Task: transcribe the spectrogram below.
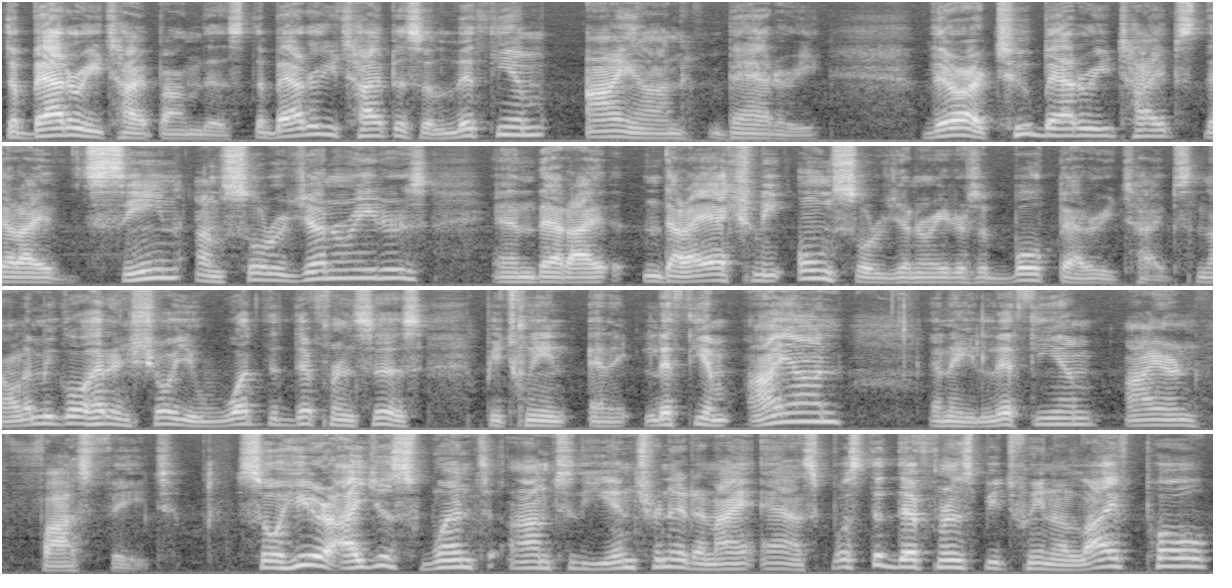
The battery type on this. The battery type is a lithium ion battery. There are two battery types that I've seen on solar generators and that I that I actually own solar generators of both battery types. Now let me go ahead and show you what the difference is between a lithium ion and a lithium iron phosphate. So here I just went onto the internet and I asked what's the difference between a LiFePO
